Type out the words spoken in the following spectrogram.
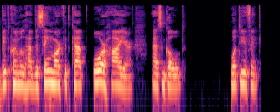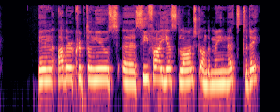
Bitcoin will have the same market cap or higher as gold. What do you think? In other crypto news, uh, CeFi just launched on the mainnet today.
